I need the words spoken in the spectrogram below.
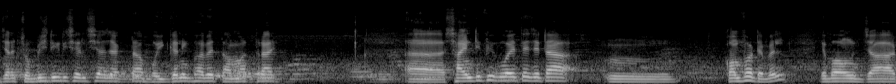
যেটা চব্বিশ ডিগ্রি সেলসিয়াস একটা বৈজ্ঞানিকভাবে তাপমাত্রায় সায়েন্টিফিক ওয়েতে যেটা কমফোর্টেবল এবং যার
